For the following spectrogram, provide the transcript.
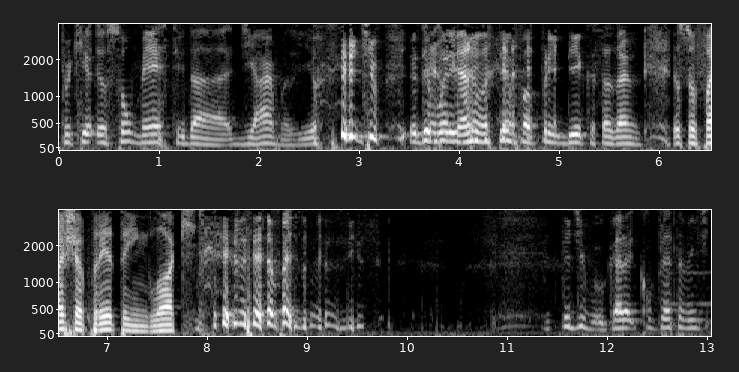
porque eu sou o mestre da, de armas e eu, tipo, eu demorei Caramba. muito tempo pra aprender com essas armas. Eu sou faixa preta em Glock. Era mais ou menos isso. Então, tipo, o cara completamente.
